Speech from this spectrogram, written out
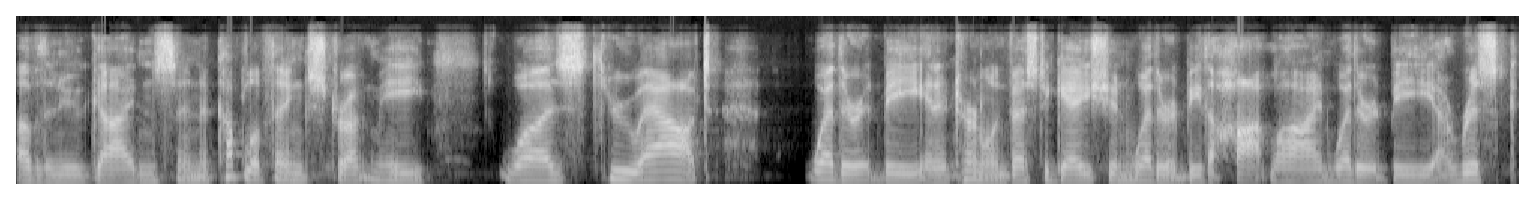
of the new guidance, and a couple of things struck me was throughout whether it be an internal investigation, whether it be the hotline, whether it be a risk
